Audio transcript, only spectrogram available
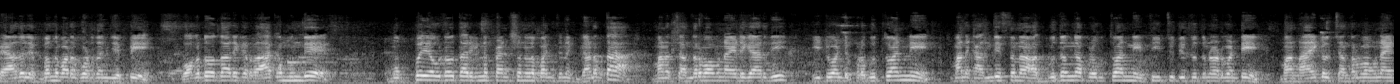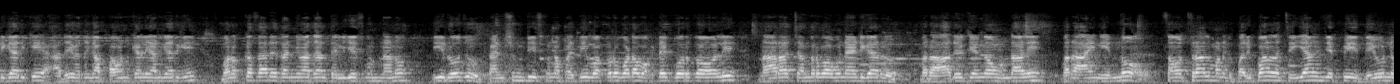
పేదలు ఇబ్బంది పడకూడదని చెప్పి ఒకటో తారీఖు రాకముందే ముప్పై ఒకటో తారీఖున పెన్షన్లు పంచిన ఘనత మన చంద్రబాబు నాయుడు గారిది. ఇటువంటి ప్రభుత్వాన్ని మనకు అందిస్తున్న అద్భుతంగా ప్రభుత్వాన్ని తీర్చిదిద్దుతున్నటువంటి మా నాయకులు చంద్రబాబు నాయుడు గారికి అదే విధంగా పవన్ కళ్యాణ్ గారికి మరొక్కసారి ధన్యవాదాలు తెలియజేసుకుంటున్నాను. ఈ రోజు పెన్షన్ తీసుకున్న ప్రతి ఒక్కరు కూడా ఒకటే కోరుకోవాలి. నారా చంద్రబాబు నాయుడు గారు మరి ఆరోగ్యంగా ఉండాలి. మరి ఆయన ఎన్నో సంవత్సరాలు మనకు పరిపాలన చేయాలని చెప్పి దేవుణ్ణి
